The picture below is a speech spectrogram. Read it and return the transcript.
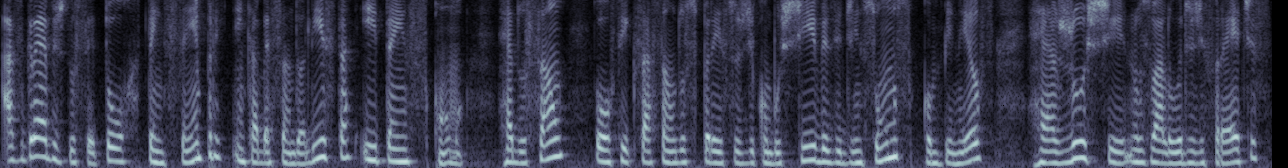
As greves do setor têm sempre, encabeçando a lista, itens como redução ou fixação dos preços de combustíveis e de insumos, como pneus, reajuste nos valores de fretes,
